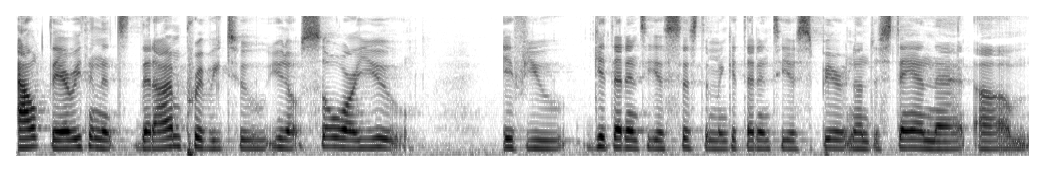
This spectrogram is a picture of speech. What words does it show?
out there, everything that's, that I'm privy to, you know, so are you. If you get that into your system and get that into your spirit and understand that, um,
